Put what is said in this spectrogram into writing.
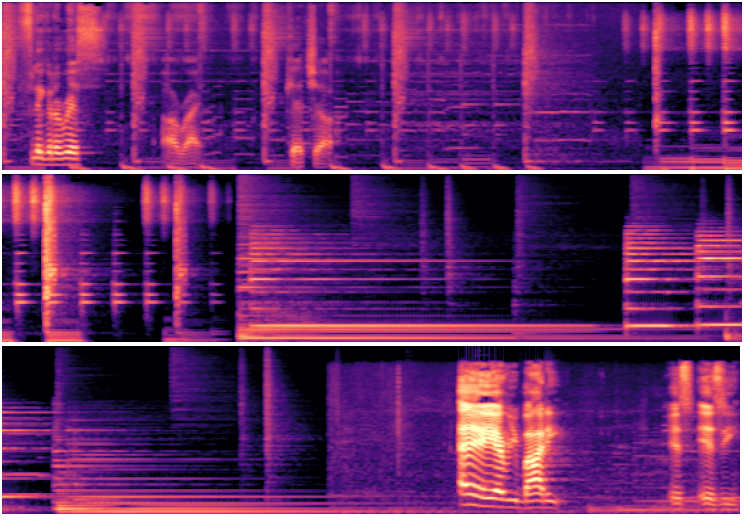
flick of the wrist. All right. Catch y'all. Hey everybody, it's Izzy.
